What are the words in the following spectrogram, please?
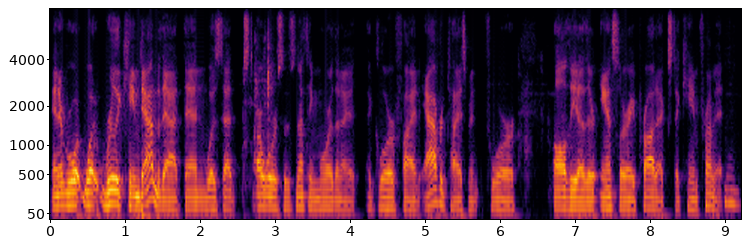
And it, what really came down to that then was that Star Wars was nothing more than a, a glorified advertisement for all the other ancillary products that came from it. Mm.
